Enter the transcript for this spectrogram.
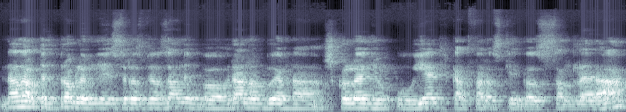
nadal ten problem nie jest rozwiązany, bo rano byłem na szkoleniu u Jędrka Twarowskiego z Sandlera.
